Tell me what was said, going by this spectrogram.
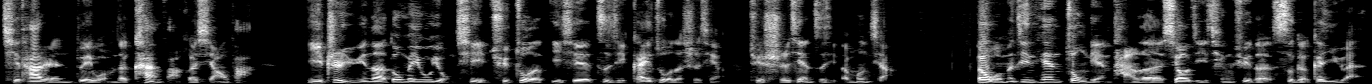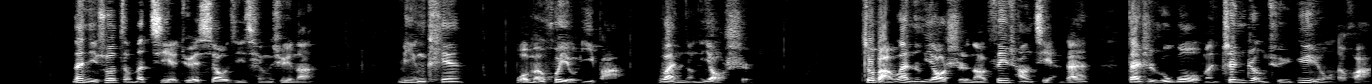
其他人对我们的看法和想法。以至于呢都没有勇气去做一些自己该做的事情，去实现自己的梦想。那我们今天重点谈了消极情绪的四个根源。那你说怎么解决消极情绪呢？明天我们会有一把万能钥匙。这把万能钥匙呢非常简单，但是如果我们真正去运用的话，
